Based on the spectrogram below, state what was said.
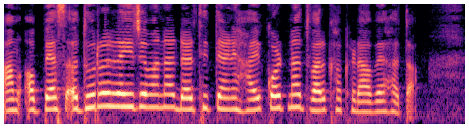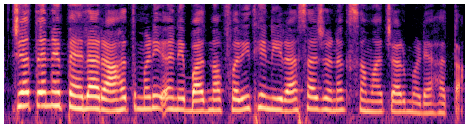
આમ અભ્યાસ અધૂરો રહી જવાના ડરથી તેણે હાઈકોર્ટના દ્વાર ખખડાવ્યા હતા. જ્યાં તેને પહેલા રાહત મળી અને બાદમાં ફરીથી નિરાશાજનક સમાચાર મળ્યા હતા,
